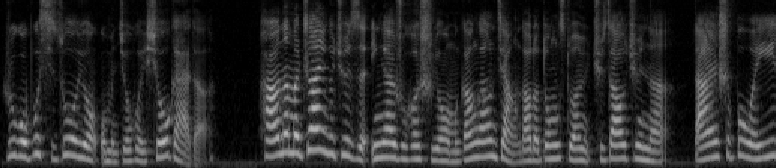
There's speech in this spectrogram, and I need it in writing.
如果不起作用，我们就会修改的。好，那么这样一个句子应该如何使用我们刚刚讲到的动词短语去造句呢？答案是不唯一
